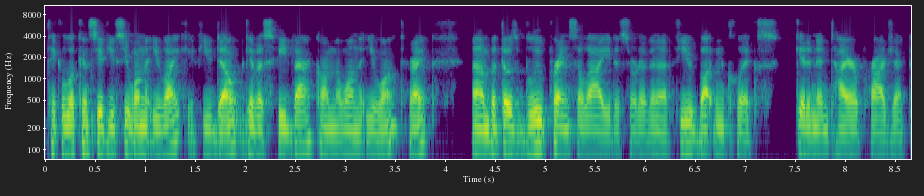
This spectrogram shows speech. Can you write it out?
take a look and see if you see one that you like. If you don't, give us feedback on the one that you want, right? Um, but those blueprints allow you to sort of in a few button clicks get an entire project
